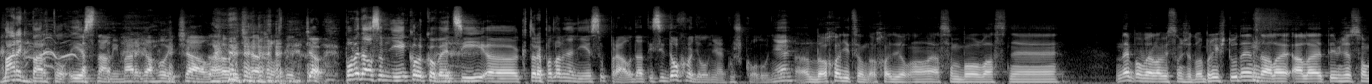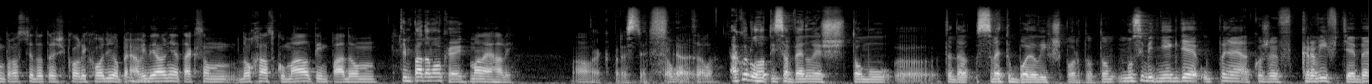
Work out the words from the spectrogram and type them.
Marek Bartol je s nami. Marek, ahoj, čau. Ahoj, čau. čau. Povedal som niekoľko vecí, e, ktoré podľa mňa nie sú pravda. Ty si dochodil nejakú školu, nie? Dochodiť som dochodil, no ja som bol vlastne, nepovedal by som, že dobrý študent, ale, ale tým, že som proste do tej školy chodil pravidelne, tak som dochádzku mal, tým pádom Tým pádom OK. ma nehali. No, Tak presne. To bolo celé. Ako dlho ty sa venuješ tomu, e, teda svetu bojových športov? To musí byť niekde úplne akože v krvi, v tebe,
